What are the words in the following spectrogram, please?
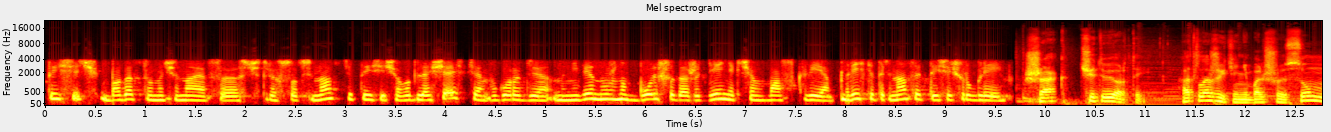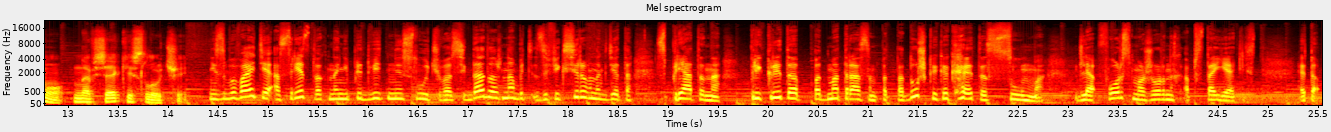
тысяч, богатство начинается с 417 тысяч, а вот для счастья в городе на Неве нужно больше даже денег, чем в Москве. 213 тысяч рублей. Шаг четвертый. Отложите небольшую сумму на всякий случай. Не забывайте о средствах на непредвиденные случаи. У вас всегда должна быть зафиксирована где-то, спрятана, прикрыта под матрасом, под подушкой какая-то сумма для форс-мажорных обстоятельств. Это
